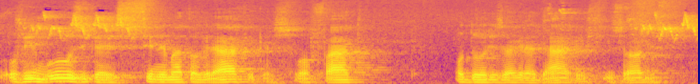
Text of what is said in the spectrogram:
ouvir músicas cinematográficas, o olfato, odores agradáveis, os olhos.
